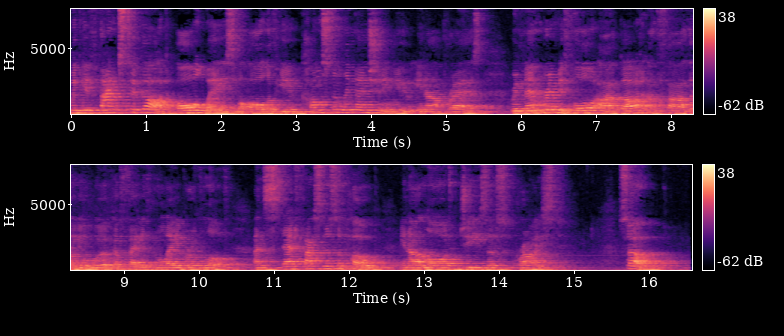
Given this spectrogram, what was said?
We give thanks to God always for all of you, constantly mentioning you in our prayers, remembering before our God and Father your work of faith and labour of love, and steadfastness of hope in our Lord Jesus Christ. So,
